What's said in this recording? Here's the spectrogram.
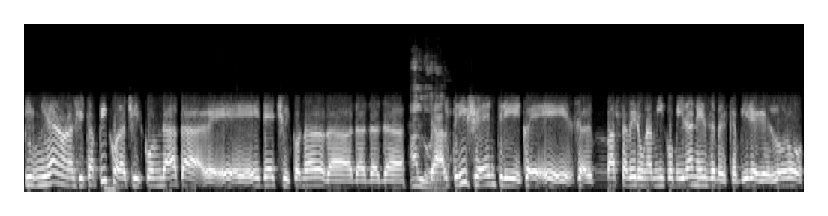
Milano è una città piccola circondata eh, ed è circondata da, da, da, da allora. altri centri, e, basta avere un amico milanese per capire che loro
